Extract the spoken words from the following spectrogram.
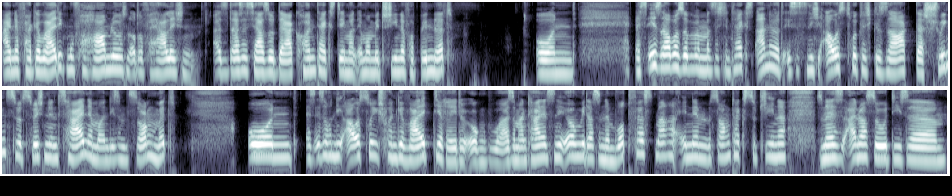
eine Vergewaltigung verharmlosen oder verherrlichen. Also das ist ja so der Kontext, den man immer mit Schiene verbindet. Und es ist aber so, wenn man sich den Text anhört, ist es nicht ausdrücklich gesagt. Das schwingt so zwischen den Zeilen immer in diesem Song mit. Und es ist auch nie ausdrücklich von Gewalt die Rede irgendwo. Also man kann jetzt nicht irgendwie das in einem Wort festmachen, in dem Songtext zu Gina, sondern es ist einfach so diese,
